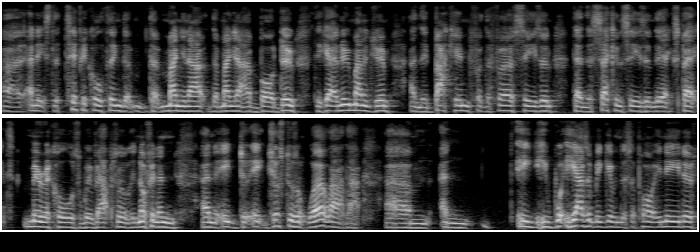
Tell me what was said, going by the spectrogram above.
Uh, and it's the typical thing that that Man United, the Man United board do. They get a new manager and they back him for the first season. Then the second season, they expect miracles with absolutely nothing, and and it it just doesn't work like that. Um, and he, he he hasn't been given the support he needed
